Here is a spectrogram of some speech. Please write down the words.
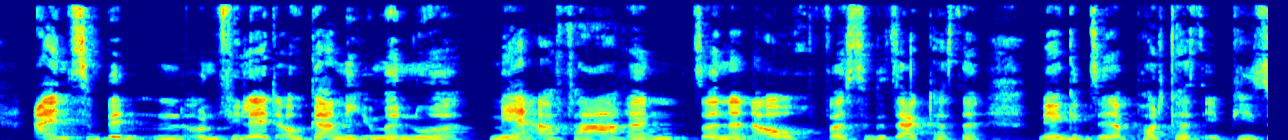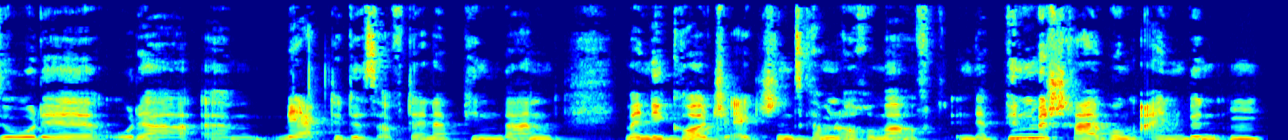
einzubinden und vielleicht auch gar nicht immer nur mehr erfahren, sondern auch, was du gesagt hast, ne, mehr gibt's in der Podcast-Episode oder ähm, merkte das auf deiner Pinwand. Ich meine, die Call to Actions kann man auch immer in der Pin-Beschreibung einbinden,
